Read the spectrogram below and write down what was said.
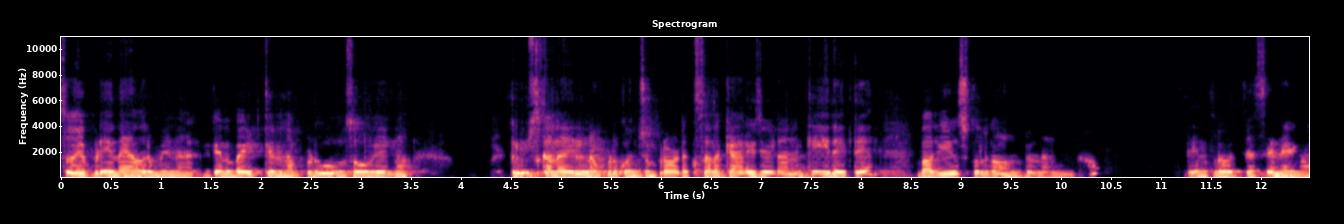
సో ఎప్పుడైనా ఎవరైనా ఎక్కడికైనా బయటకు వెళ్ళినప్పుడు సో ఏమైనా ట్రిప్స్కి అలా వెళ్ళినప్పుడు కొంచెం ప్రోడక్ట్స్ అలా క్యారీ చేయడానికి ఇదైతే బాగా యూస్ఫుల్గా ఉంటుంది అనమాట దీంట్లో వచ్చేసి నేను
